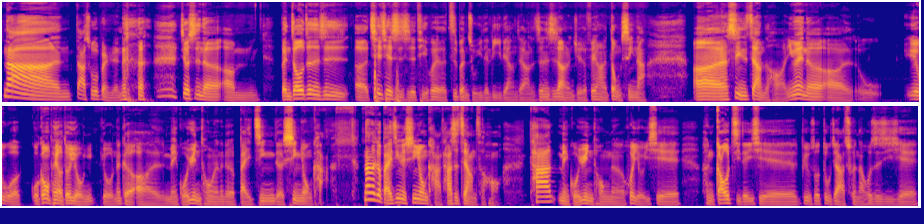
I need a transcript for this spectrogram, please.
那大叔本人呢，就是呢，嗯，本周真的是呃，切切实实的体会了资本主义的力量，这样子真的是让人觉得非常的动心呐、啊。事情是这样的哈，因为呢，呃，我因为我我跟我朋友都有有那个呃美国运通的那个白金的信用卡，那那个白金的信用卡它是这样子哈，它美国运通呢会有一些很高级的一些，比如说度假村啊，或者是一些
